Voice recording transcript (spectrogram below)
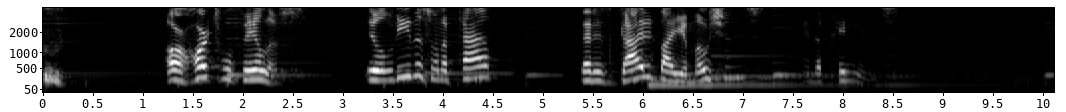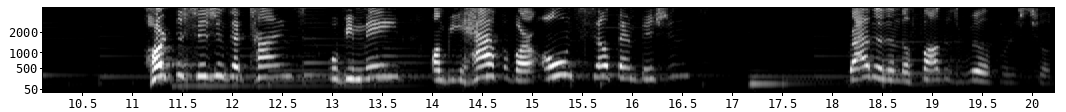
person. Our hearts will fail us. It'll lead us on a path that is guided by emotions and opinions. Hard decisions at times will be made on behalf of our own self ambitions rather than the Father's will for his children.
